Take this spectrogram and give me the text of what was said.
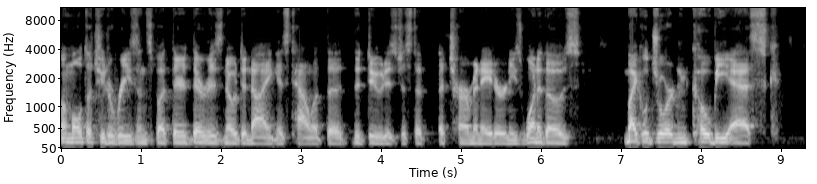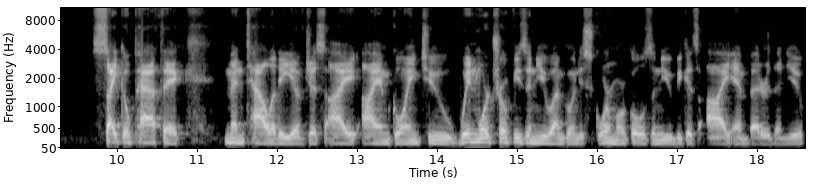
a multitude of reasons, but there there is no denying his talent. The the dude is just a, a Terminator, and he's one of those Michael Jordan, Kobe esque, psychopathic mentality of just I I am going to win more trophies than you. I'm going to score more goals than you because I am better than you.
